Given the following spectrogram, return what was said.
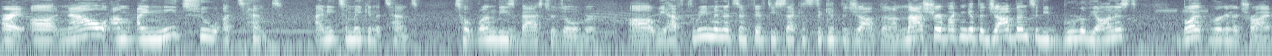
Alright, uh, now I'm, I need to attempt. I need to make an attempt to run these bastards over. Uh, we have 3 minutes and 50 seconds to get the job done. I'm not sure if I can get the job done, to be brutally honest, but we're going to try.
